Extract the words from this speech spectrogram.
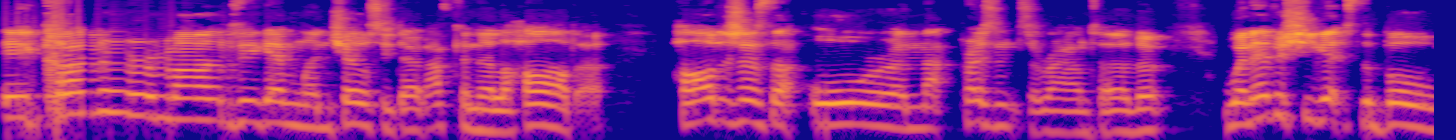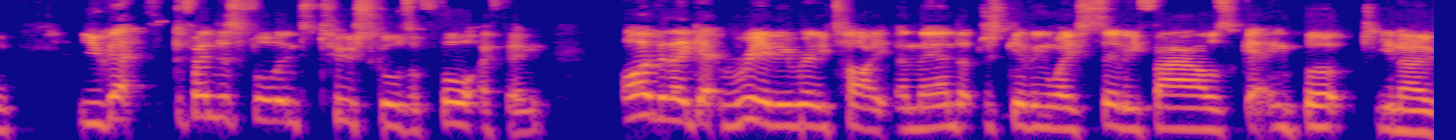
it kind of reminds me again when Chelsea don't have Pernille Harder. Harder has that aura and that presence around her that whenever she gets the ball, you get defenders fall into two schools of thought, I think. Either they get really, really tight and they end up just giving away silly fouls, getting booked, you know,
